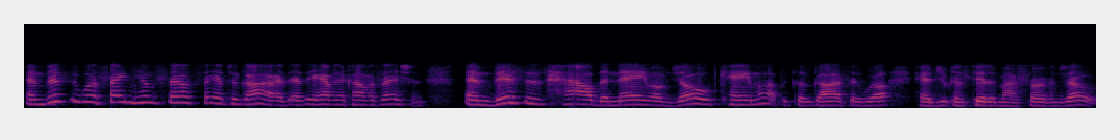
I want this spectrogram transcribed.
And this is what Satan himself said to God as, as they having a conversation. And this is how the name of Job came up because God said, Well, have you considered my servant Job?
